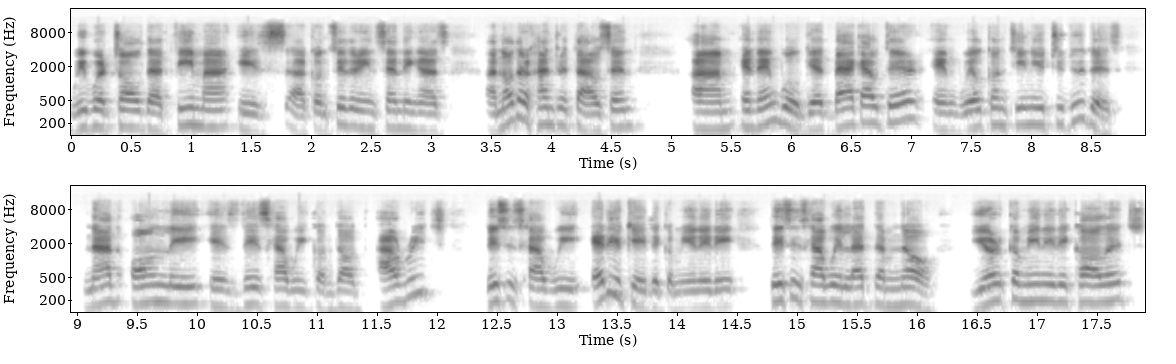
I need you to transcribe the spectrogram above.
We were told that FEMA is uh, considering sending us another 100,000 um, and then we'll get back out there and we'll continue to do this. Not only is this how we conduct outreach, this is how we educate the community. This is how we let them know your community college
